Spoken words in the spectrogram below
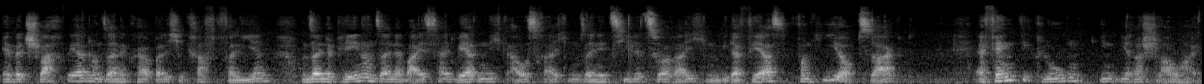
Er wird schwach werden und seine körperliche Kraft verlieren und seine Pläne und seine Weisheit werden nicht ausreichen, um seine Ziele zu erreichen. Wie der Vers von Hiob sagt, er fängt die Klugen in ihrer Schlauheit.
